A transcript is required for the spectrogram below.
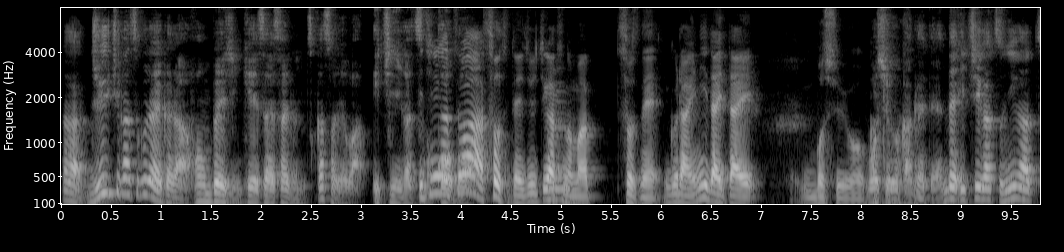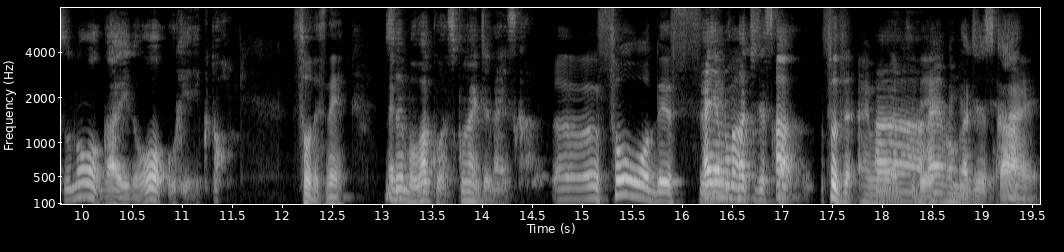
だから11月ぐらいからホームページに掲載されるんですか？それは。12月の1月はそうですね。11月のま、そうですね。ぐらいに大体募集を募集をかけて。で1月2月のガイドを受けに行くと。そうですね。それも枠は少ないんじゃないですか？うーんそうですね。早いもん勝ちですか？まああそうですね。早いもん勝ちで早いもん勝ちですか？はい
